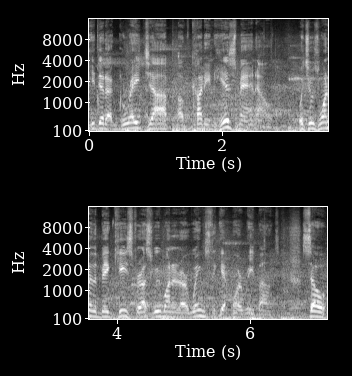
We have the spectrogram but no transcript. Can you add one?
he did a great job of cutting his man out, which was one of the big keys for us. We wanted our wings to get more rebounds. So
